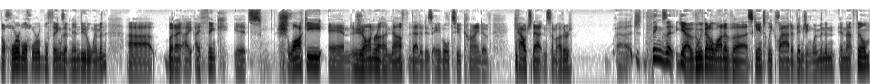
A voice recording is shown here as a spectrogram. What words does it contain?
the horrible, horrible things that men do to women. Uh, but I, I, I think it's schlocky and genre enough that it is able to kind of couch that in some other uh, just things that yeah we've got a lot of uh, scantily clad avenging women in, in that film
